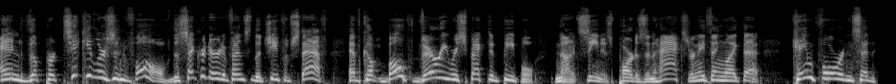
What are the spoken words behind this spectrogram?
and the particulars involved. The Secretary of Defense and the Chief of Staff have come, both very respected people, not Right. seen as partisan hacks or anything like that, came forward and said,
